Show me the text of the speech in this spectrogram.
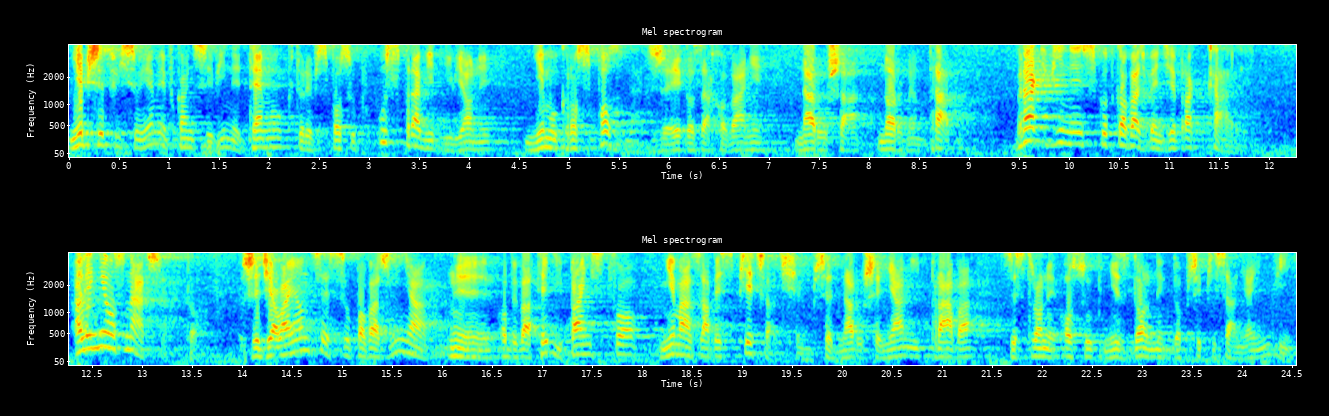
Nie przypisujemy w końcu winy temu, który w sposób usprawiedliwiony nie mógł rozpoznać, że jego zachowanie narusza normę prawa. Brak winy skutkować będzie brak kary, ale nie oznacza to, że działające z upoważnienia y, obywateli państwo nie ma zabezpieczać się przed naruszeniami prawa ze strony osób niezdolnych do przypisania im winy.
